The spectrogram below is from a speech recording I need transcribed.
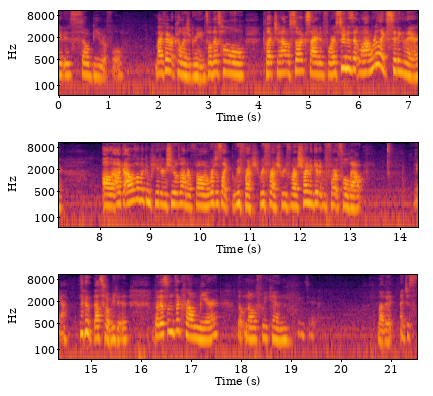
It is so beautiful. My favorite color is green. So this whole collection I was so excited for. As soon as it launched, we're like sitting there. Uh, like I was on the computer and she was on her phone and we're just like refresh, refresh, refresh, trying to get it before it sold out. Yeah, that's what we did. But this one's the chrome mirror. Don't know if we can love it. I just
